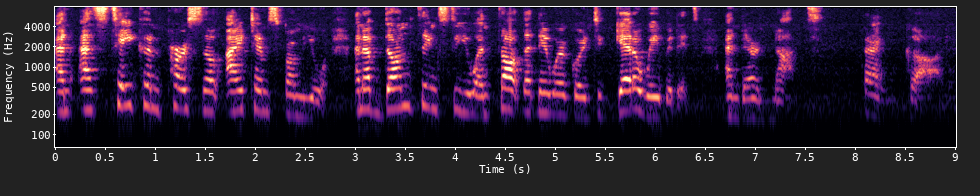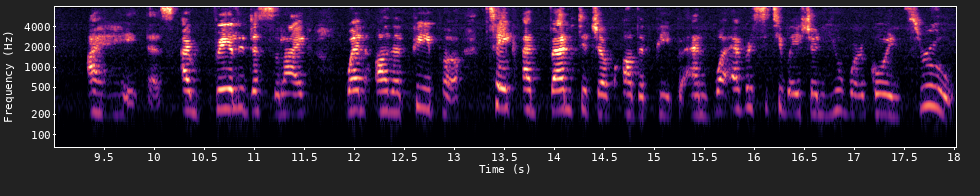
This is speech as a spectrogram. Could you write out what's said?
and has taken personal items from you and have done things to you and thought that they were going to get away with it and they're not. Thank God. I hate this. I really dislike when other people take advantage of other people and whatever situation you were going through,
